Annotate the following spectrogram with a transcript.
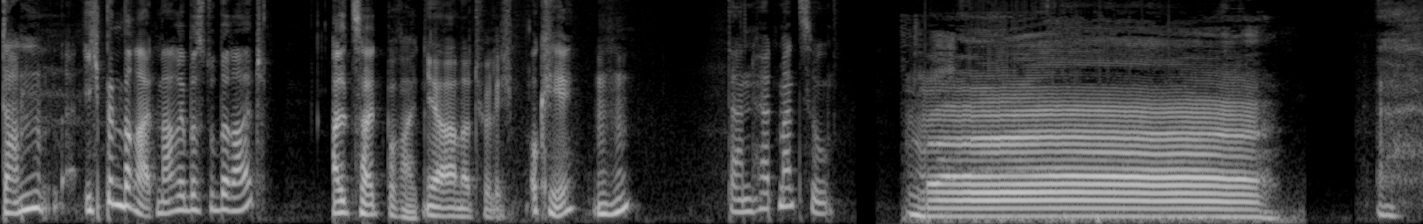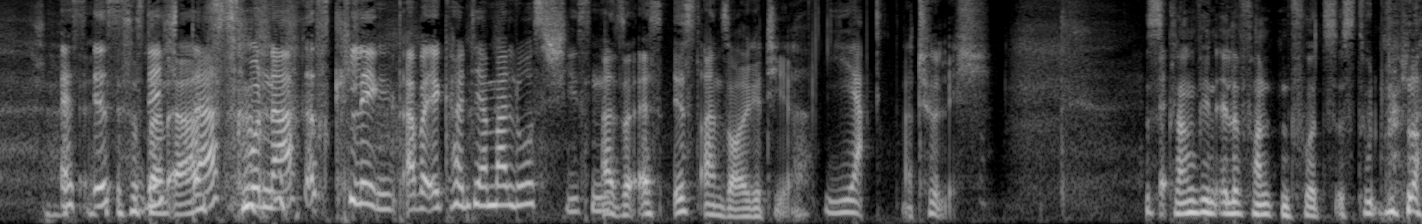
Dann, ich bin bereit. Mario, bist du bereit? Allzeit bereit. Ja, natürlich. Okay. Mhm. Dann hört mal zu. Es ist, Ist es nicht das, wonach es klingt, aber ihr könnt ja mal losschießen. Also, es ist ein Säugetier. ja. Natürlich. Es klang wie ein Elefantenfurz. Es tut mir leid.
